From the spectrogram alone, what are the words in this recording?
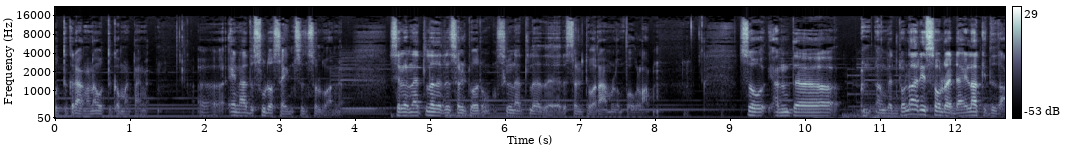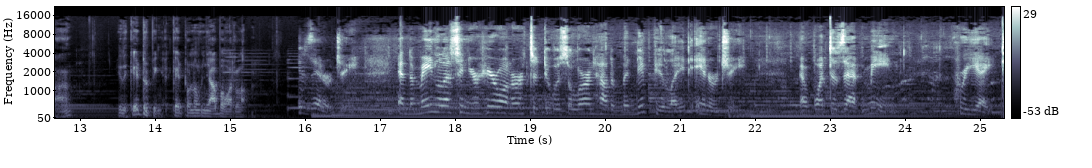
ஒத்துக்கிறாங்கன்னா ஒத்துக்க மாட்டாங்க ஏன்னா அது சூடோ சயின்ஸ்னு சொல்லுவாங்க சில நேரத்தில் அது ரிசல்ட் வரும் சில நேரத்தில் அது ரிசல்ட் வராமலும் போகலாம் ஸோ அந்த அந்த டொலாரிஸோட டைலாக் இதுதான் இது கேட்டிருப்பீங்க கேட்டோன்னே ஞாபகம் வரலாம் is energy. And the main lesson you're here on earth to do is to learn how to manipulate energy. And what does that mean? Create.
